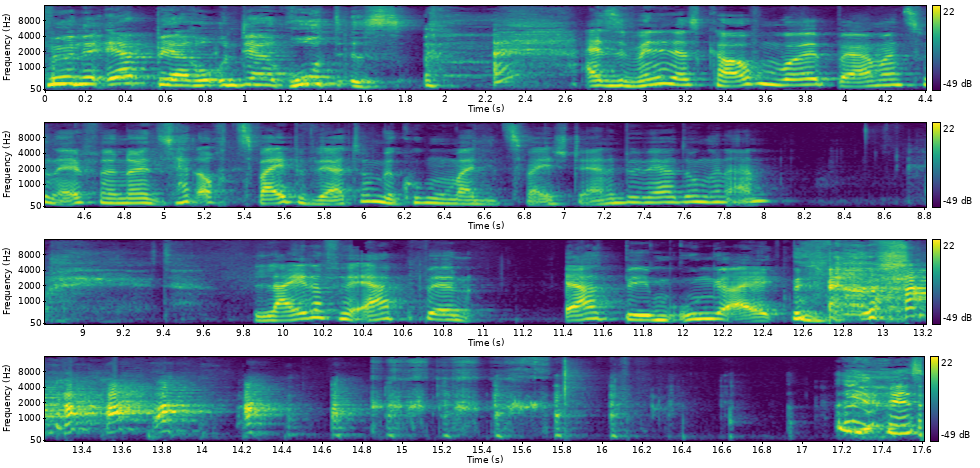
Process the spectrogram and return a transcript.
Für eine Erdbeere und der rot ist. Also wenn ihr das kaufen wollt, bei Amazon 11,99. Es hat auch zwei Bewertungen. Wir gucken mal die zwei Sterne Bewertungen an. Leider für Erdbeeren, Erdbeben ungeeignet. Es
